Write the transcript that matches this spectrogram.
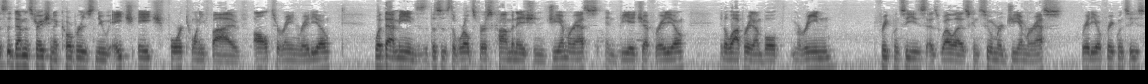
This is a demonstration of Cobra's new HH425 all-terrain radio. What that means is that this is the world's first combination GMRS and VHF radio. It'll operate on both marine frequencies as well as consumer GMRS radio frequencies.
